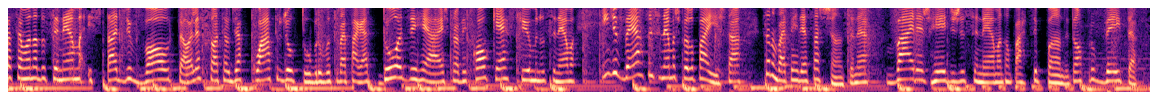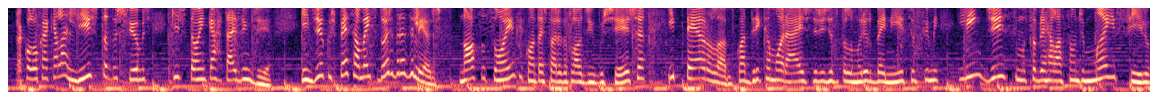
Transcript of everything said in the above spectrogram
a Semana do Cinema está de volta. Olha só, até o dia 4 de outubro você vai pagar 12 reais para ver qualquer filme no cinema, em diversos cinemas pelo país, tá? Você não vai perder essa chance, né? Várias redes de cinema estão participando, então aproveita para colocar aquela lista dos filmes que estão em cartaz em dia. Indico especialmente dois brasileiros: Nosso Sonho, que conta a história do Claudinho Bochecha, e Pérola, com a Drica Moraes, dirigido pelo Murilo Benício, um filme lindíssimo sobre a relação de mãe e filho,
